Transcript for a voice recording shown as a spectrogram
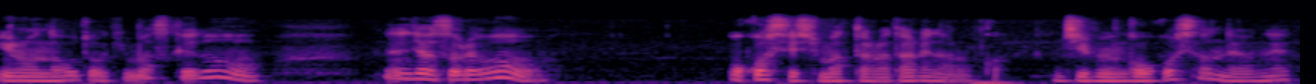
いろんなこと起きますけどでじゃあそれを起こしてしまったら誰なのか。自分が起こしたんだよねって。っ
